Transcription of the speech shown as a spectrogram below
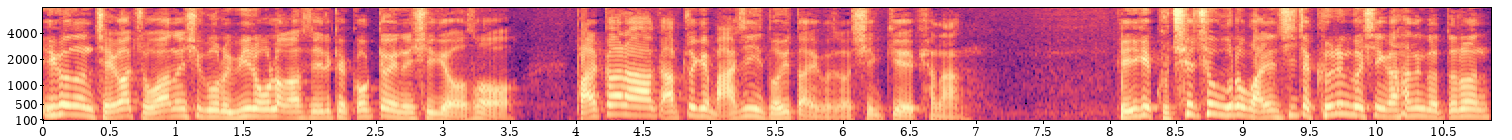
이거는 제가 좋아하는 식으로 위로 올라가서 이렇게 꺾여 있는 식이어서 발가락 앞쪽에 마진이 더 있다 이거죠. 신기에 편한 이게 구체적으로 과연 진짜 그런 것인가 하는 것들은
